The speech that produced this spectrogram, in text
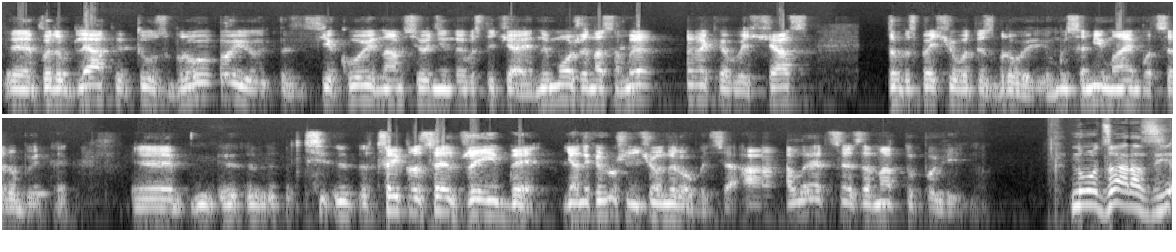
виробляти ту зброю, в якої нам сьогодні не вистачає. Не може нас Америка весь час забезпечувати зброєю. Ми самі маємо це робити. Е, е, Цей процес вже йде. Я не кажу, що нічого не робиться, але це занадто повільно. Ну от зараз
